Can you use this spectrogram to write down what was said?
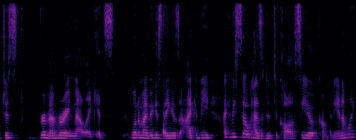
just remembering that, like, it's one of my biggest thing is I could be I could be so hesitant to call a CEO of a company, and I'm like,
